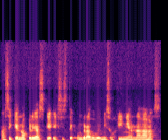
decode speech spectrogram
así que no creas que existe un grado de misoginia nada más.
